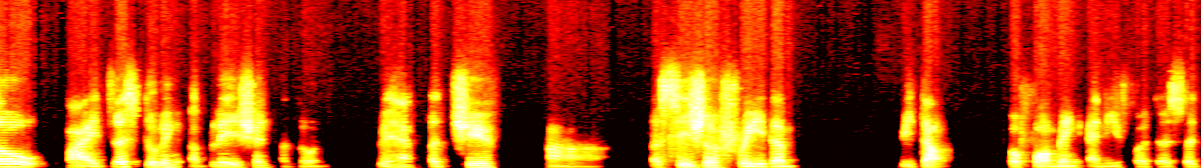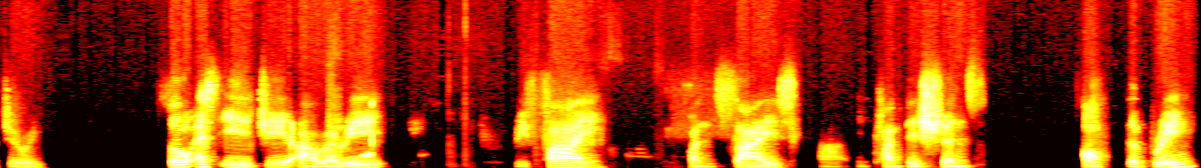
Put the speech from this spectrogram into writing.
So by just doing ablation alone, we have achieved uh, a seizure freedom without performing any further surgery. So SEEG are very refined, concise uh, implantations of the brain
